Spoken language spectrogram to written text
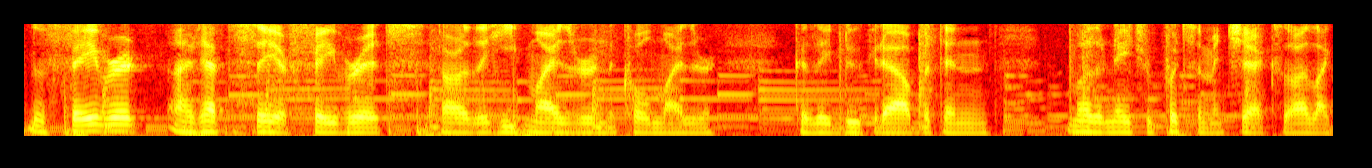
The favorite, I'd have to say, are favorites are the heat miser and the cold miser because they duke it out. But then Mother Nature puts them in check, so I like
